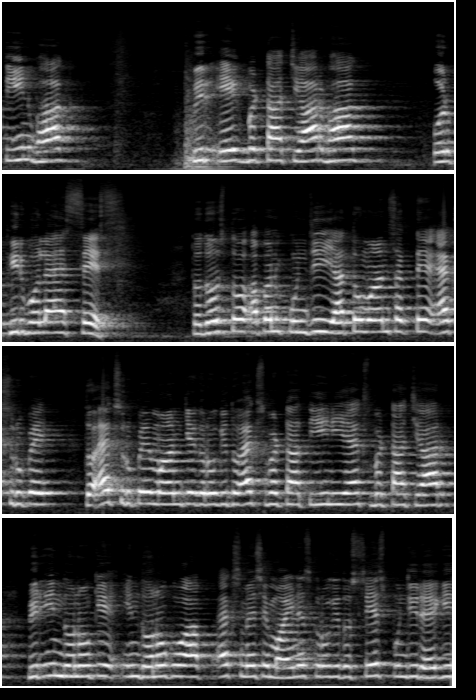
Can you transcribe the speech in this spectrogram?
तीन भाग, फिर एक बट्टा चार भाग और फिर बोला है शेष। तो दोस्तों, अपन पूंजी या तो मान सकते हैं एक्स रुपए। तो एक्स रुपए मान के करोगे तो एक्स बट्टा तीन, ये एक्स बट्टा चार, फिर इन दोनों के, इन दोनों को आप x में से माइनस करोगे तो शेष पूंजी रहेगी।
